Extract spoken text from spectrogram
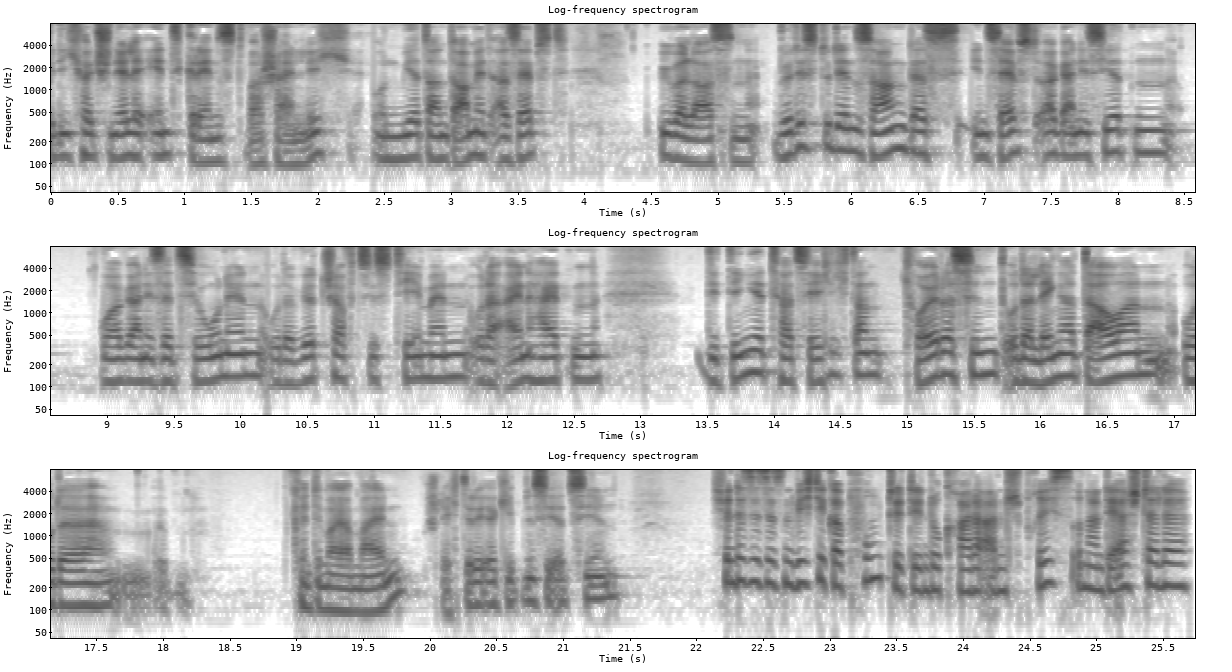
bin ich halt schneller entgrenzt wahrscheinlich und mir dann damit auch selbst überlassen. Würdest du denn sagen, dass in selbstorganisierten Organisationen oder Wirtschaftssystemen oder Einheiten die Dinge tatsächlich dann teurer sind oder länger dauern oder könnte man ja meinen, schlechtere Ergebnisse erzielen? Ich finde, das ist jetzt ein wichtiger Punkt, den du gerade ansprichst. Und an der Stelle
